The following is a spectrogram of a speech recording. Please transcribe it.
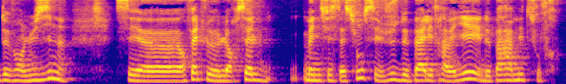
devant l'usine. C'est euh, en fait leur seule manifestation, c'est juste de pas aller travailler et de pas ramener de soufre.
